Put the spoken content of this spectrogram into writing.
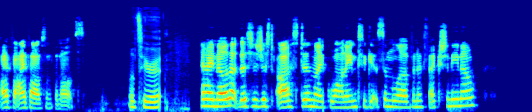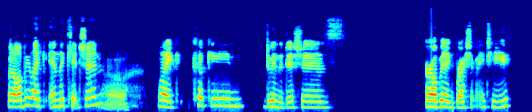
I I thought of something else. Let's hear it. And I know that this is just Austin like wanting to get some love and affection, you know? But I'll be like in the kitchen, Oh, like cooking, doing the dishes, or I'll be like brushing my teeth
